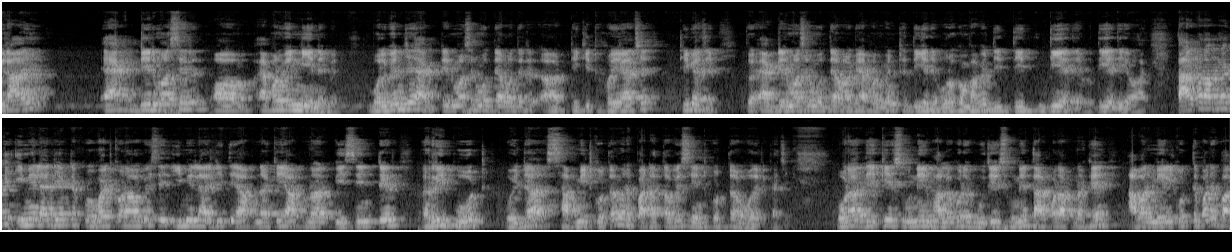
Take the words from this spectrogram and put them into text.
প্রায় এক দেড় মাসের অ্যাপয়েন্টমেন্ট নিয়ে নেবেন। বলবেন যে এক দেড় মাসের মধ্যে আমাদের টিকিট হয়ে আছে। ঠিক আছে? তো এক দেড় মাসের মধ্যে আমাকে অ্যাপয়েন্টমেন্ট দিয়ে দেবো। ওরকমভাবে দিয়ে দেবো, দিয়ে দেওয়া হয়। তারপর আপনাকে ইমেল আইডি একটা প্রোভাইড করা হবে। সেই ইমেল আইডিতে আপনাকে আপনার পেশেন্টের রিপোর্ট ওইটা সাবমিট করতে হবে মানে পাঠাতে হবে সেন্ড করতে হবে ওদের কাছে। ওরা দেখে শুনে, ভালো করে বুঝে শুনে তারপর আপনাকে আবার মেল করতে পারে বা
